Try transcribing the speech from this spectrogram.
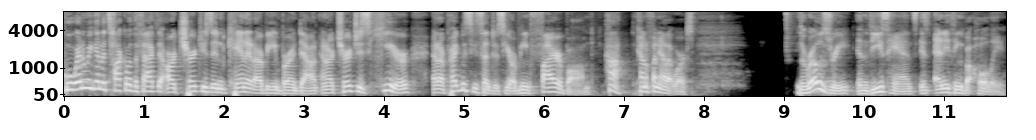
when are we going to talk about the fact that our churches in Canada are being burned down and our churches here and our pregnancy centers here are being firebombed? Huh. Kind of funny how that works. The rosary in these hands is anything but holy.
